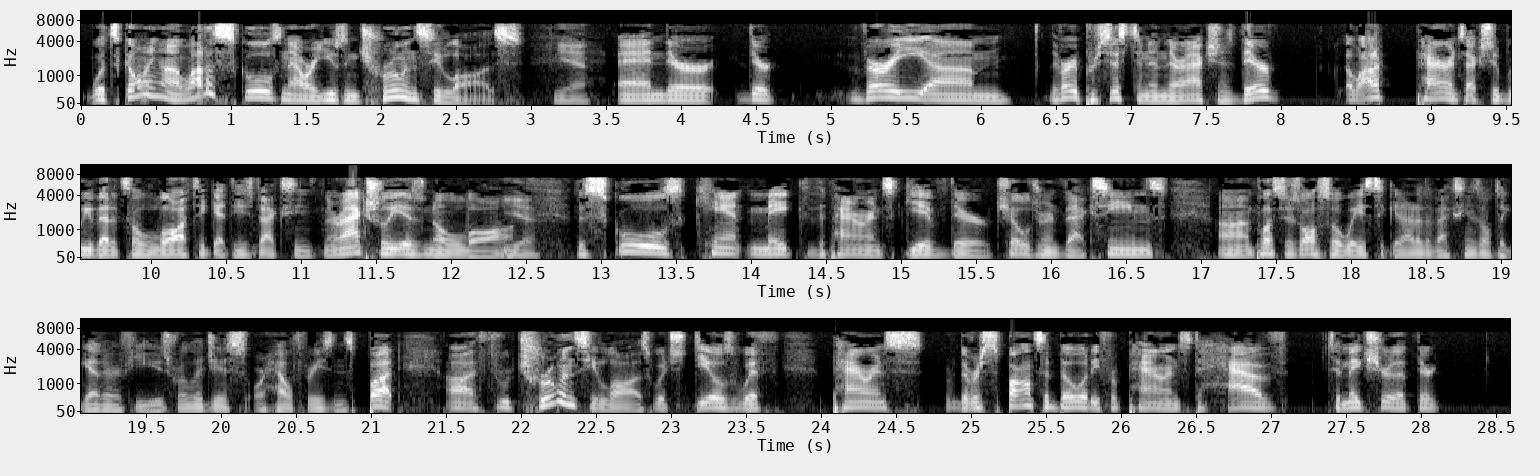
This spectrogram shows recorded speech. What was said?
What's going on? A lot of schools now are using truancy laws Yeah, and they're they're very um, they're very persistent in their actions. They're a lot of parents actually believe that it's a law to get these vaccines, and there actually is no law. Yeah. The schools can't make the parents give their children vaccines, uh, and plus there's also ways to get out of the vaccines altogether if you use religious or health reasons. But uh, through truancy laws, which deals with parents, the responsibility for parents to have to make sure that their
